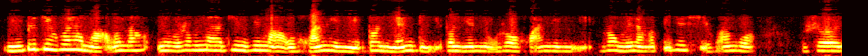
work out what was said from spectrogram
你们不是订婚了吗？我那我说那定金嘛，我还给你，到年底到年底，我说我还给你。我说我们两个毕竟喜欢过，我说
